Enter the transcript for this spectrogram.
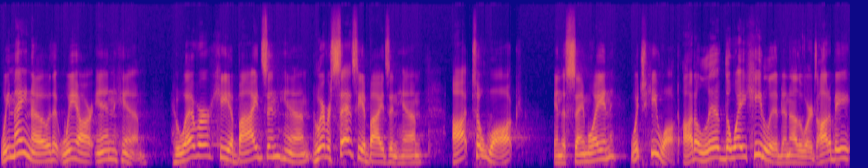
we may know that we are in him. Whoever he abides in him, whoever says he abides in him, ought to walk in the same way in which he walked, ought to live the way he lived, in other words, ought to be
